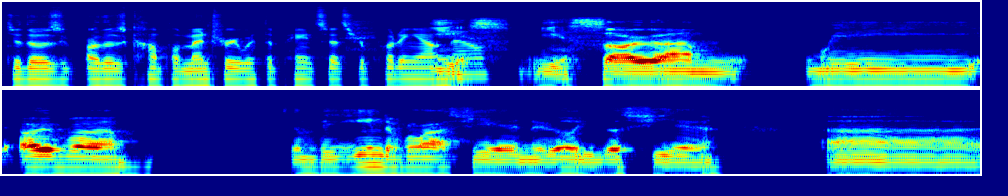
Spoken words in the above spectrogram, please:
do those are those complementary with the paint sets you're putting out yes, now? Yes, So um, we over the end of last year and early this year, uh,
